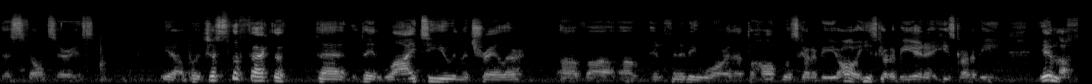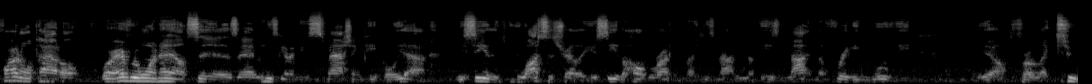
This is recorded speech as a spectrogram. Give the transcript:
this film series. Yeah, but just the fact that that they lied to you in the trailer of uh, of Infinity War that the Hulk was going to be oh he's going to be in it he's going to be in the final battle where everyone else is and he's going to be smashing people yeah you see you watch the trailer you see the Hulk running but he's not in the, he's not in the frigging movie you know for like two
